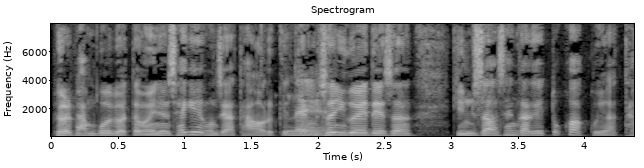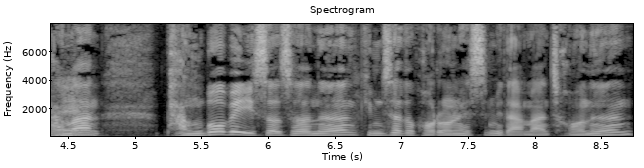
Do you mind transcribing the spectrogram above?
별 방법이 없다. 왜냐하면 세계 경제가 다 어렵기 때문에 네. 저는 이거에 대해서는 김 지사 생각이 똑같고요. 다만 네. 방법에 있어서는 김 지사도 거론을 했습니다만 저는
